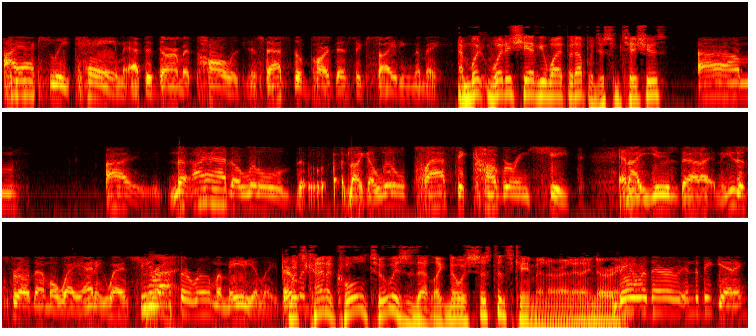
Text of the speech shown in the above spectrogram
I actually came at the dermatologist. That's the part that's exciting to me. And what, what does she have you wipe it up with? Just some tissues? Um, I I had a little like a little plastic covering sheet, and I used that. And you just throw them away anyway. She Right. left the room immediately. There What's kind of cool, too, is that, like, no assistants came in or anything. Or, they were there in the beginning,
